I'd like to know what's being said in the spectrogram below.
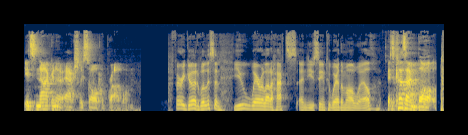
it's not going to actually solve the problem. Very good. Well, listen, you wear a lot of hats and you seem to wear them all well. It's because I'm bald.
